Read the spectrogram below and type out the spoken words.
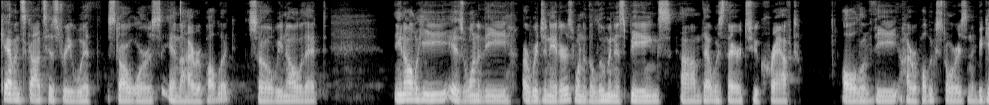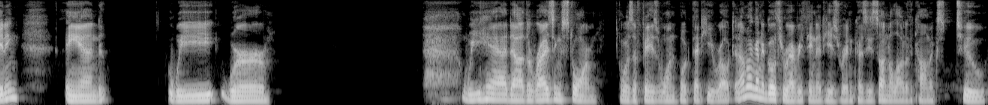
Cavan Scott's history with Star Wars and the High Republic. So we know that you know, he is one of the originators, one of the luminous beings um, that was there to craft all of the High Republic stories in the beginning. And we were, we had uh, The Rising Storm was a phase one book that he wrote. And I'm not going to go through everything that he's written because he's done a lot of the comics too.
